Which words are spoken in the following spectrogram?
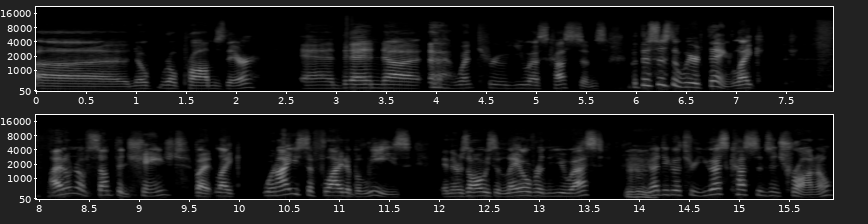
uh, no real problems there. And then uh, went through U.S. Customs. But this is the weird thing. Like, I don't know if something changed, but like when I used to fly to Belize, and there was always a layover in the U.S., Mhm. you had to go through U.S. Customs in Toronto,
